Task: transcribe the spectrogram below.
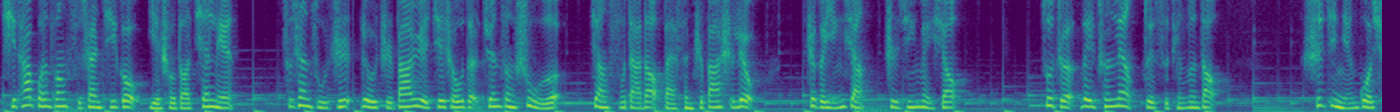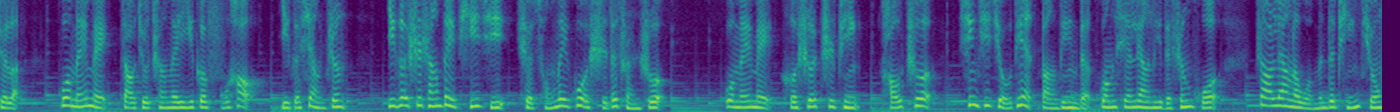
其他官方慈善机构也受到牵连。慈善组织六至八月接收的捐赠数额降幅达到百分之八十六，这个影响至今未消。作者魏春亮对此评论道：“十几年过去了。”郭美美早就成为一个符号，一个象征，一个时常被提及却从未过时的传说。郭美美和奢侈品、豪车、星级酒店绑定的光鲜亮丽的生活，照亮了我们的贫穷、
